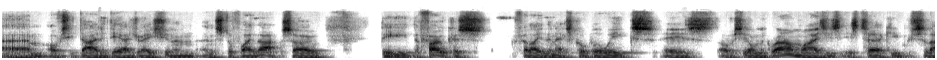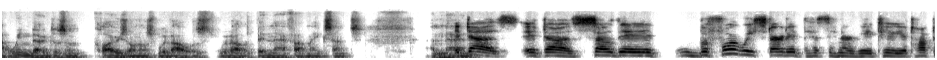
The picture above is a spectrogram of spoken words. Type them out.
um, obviously died of dehydration and, and stuff like that. So the the focus for like the next couple of weeks is obviously on the ground wise is, is Turkey, so that window doesn't close on us without us without us being there, if that makes sense. And then, it does. It does. So the before we started this interview too, you talked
